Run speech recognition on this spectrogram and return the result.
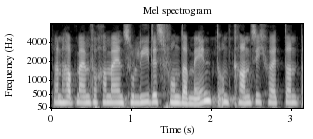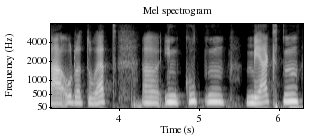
dann hat man einfach einmal ein solides Fundament und kann sich halt dann da oder dort äh, in guten Märkten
